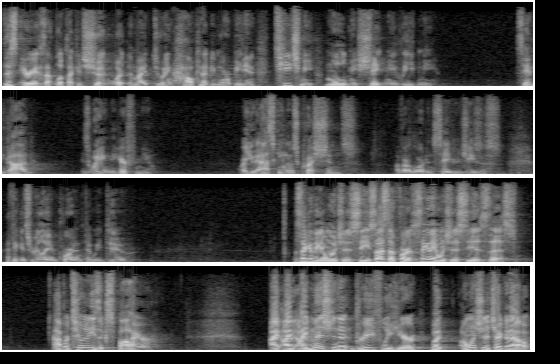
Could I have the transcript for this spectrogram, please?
this area does not look like it should. What am I doing? How can I be more obedient? Teach me, mold me, shape me, lead me. Same God is waiting to hear from you. Are you asking those questions of our Lord and Savior Jesus? I think it's really important that we do. The second thing I want you to see, so that's the first. The second thing I want you to see is this opportunities expire. I, I, I mentioned it briefly here, but I want you to check it out.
